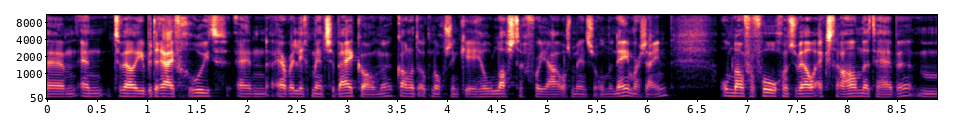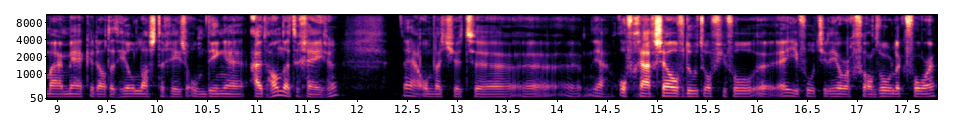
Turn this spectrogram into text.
Um, en terwijl je bedrijf groeit en er wellicht mensen bij komen, kan het ook nog eens een keer heel lastig voor jou als mensen ondernemer zijn. Om dan vervolgens wel extra handen te hebben, maar merken dat het heel lastig is om dingen uit handen te geven. Nou ja, omdat je het uh, uh, ja, of graag zelf doet, of je, voel, uh, je voelt je er heel erg verantwoordelijk voor.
